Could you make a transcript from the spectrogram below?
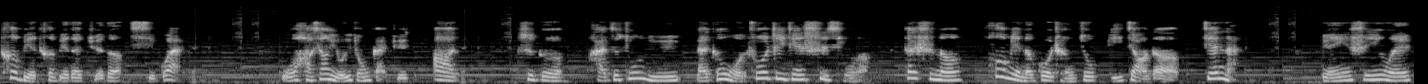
特别特别的觉得奇怪。我好像有一种感觉啊，这个孩子终于来跟我说这件事情了。但是呢，后面的过程就比较的艰难，原因是因为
